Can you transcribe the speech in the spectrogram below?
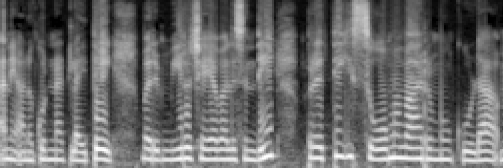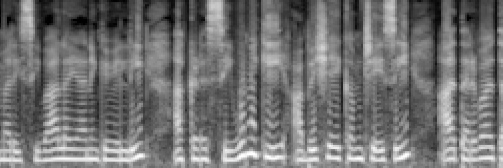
అని అనుకున్నట్లయితే మరి మీరు చేయవలసింది ప్రతి సోమవారము కూడా మరి శివాలయానికి వెళ్ళి అక్కడ శివునికి అభిషేకం చేసి ఆ తర్వాత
